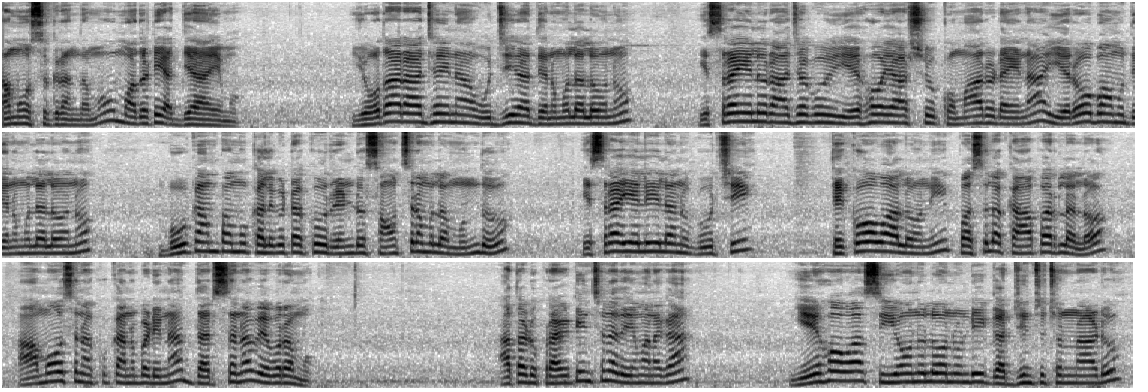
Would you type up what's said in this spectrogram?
ఆమోసు గ్రంథము మొదటి అధ్యాయము. యోధారాజైన ఉజ్జయ దినములలోనూ ఇస్రాయేలు రాజగు యెహోయాషు కుమారుడైన యెరోబాము దినములలోనూ భూకంపము కలుగుటకు రెండు సంవత్సరముల ముందు ఇస్రాయేలీలను గూర్చి తెకోవాలోని పశుల కాపర్లలో ఆమోసునకు కనబడిన దర్శన వివరము. అతడు ప్రకటించినది ఏమనగా ఏహోవా సియోనులో నుండి గర్జించుచున్నాడు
